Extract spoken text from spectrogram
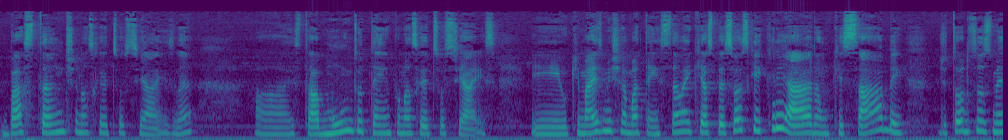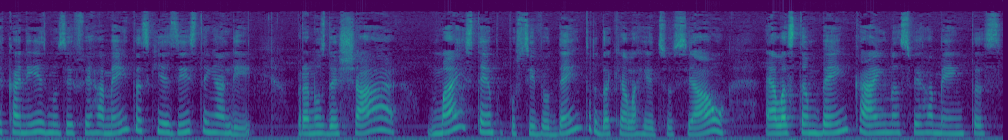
bastante nas redes sociais, né? A estar muito tempo nas redes sociais. E o que mais me chama a atenção é que as pessoas que criaram, que sabem de todos os mecanismos e ferramentas que existem ali para nos deixar mais tempo possível dentro daquela rede social, elas também caem nas ferramentas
